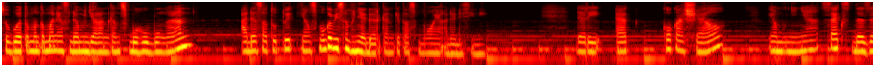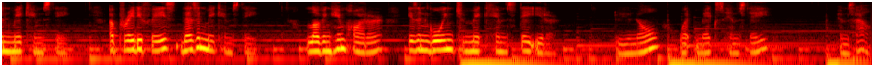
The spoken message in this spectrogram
sebuah teman-teman yang sedang menjalankan sebuah hubungan, ada satu tweet yang semoga bisa menyadarkan kita semua yang ada di sini. Dari at Shell yang bunyinya Sex doesn't make him stay. A pretty face doesn't make him stay. Loving him harder isn't going to make him stay either. Do you know what makes him stay? Himself.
